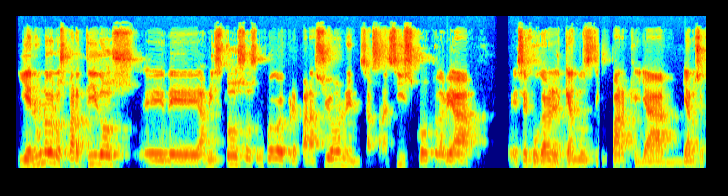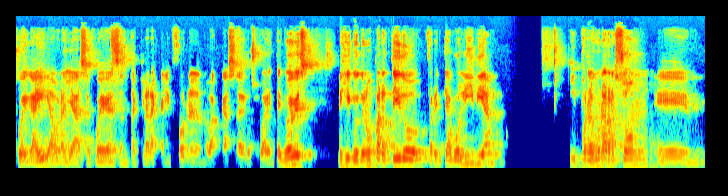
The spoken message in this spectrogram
Y en uno de los partidos eh, de amistosos, un juego de preparación en San Francisco, todavía eh, se jugaba en el Candlestick Park, que ya, ya no se juega ahí, ahora ya se juega en Santa Clara, California, la nueva casa de los 49. México tiene un partido frente a Bolivia y por alguna razón eh,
